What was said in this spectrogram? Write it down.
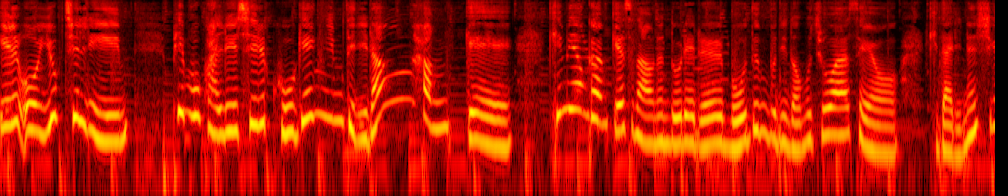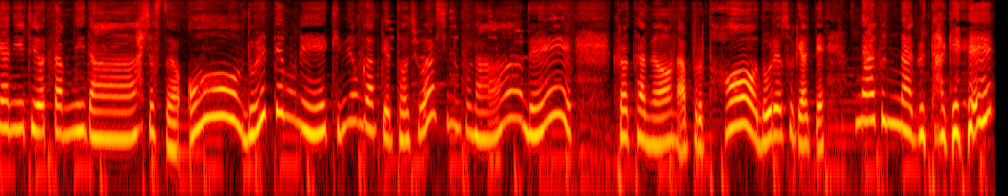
1567님, 피부 관리실 고객님들이랑 함께 김희영과 함께해서 나오는 노래를 모든 분이 너무 좋아하세요. 기다리는 시간이 되었답니다. 하셨어요. 어, 노래 때문에 김희영과 함께 더 좋아하시는구나. 네. 그렇다면 앞으로 더 노래 소개할 때 나긋나긋하게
